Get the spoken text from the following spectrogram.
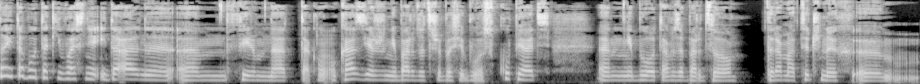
No i to był taki właśnie idealny um, film na taką okazję, że nie bardzo trzeba się było skupiać, um, nie było tam za bardzo dramatycznych um,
